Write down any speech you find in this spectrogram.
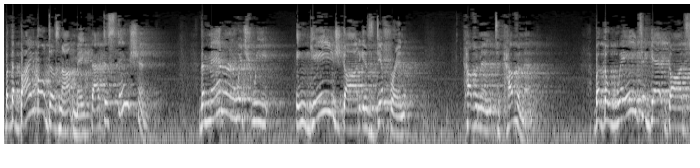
But the Bible does not make that distinction. The manner in which we engage God is different, covenant to covenant. But the way to get God's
